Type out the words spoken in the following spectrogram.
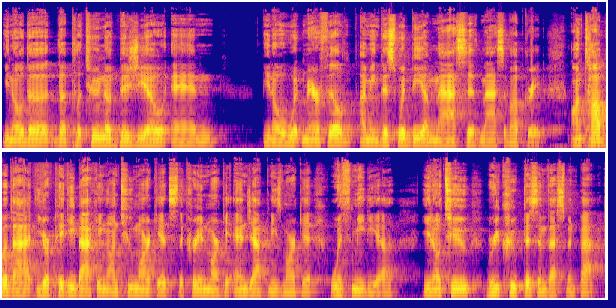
you know the the platoon of Biggio and you know Whit Merrifield. I mean, this would be a massive, massive upgrade. On top mm. of that, you're piggybacking on two markets, the Korean market and Japanese market, with media. You know, to recoup this investment back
